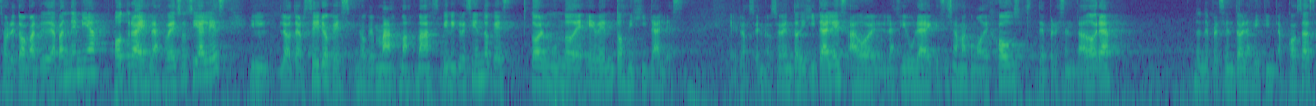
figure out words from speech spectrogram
sobre todo a partir de la pandemia. Otra es las redes sociales. Y lo tercero, que es lo que más, más, más viene creciendo, que es todo el mundo de eventos digitales. En los, en los eventos digitales hago la figura de que se llama como de host, de presentadora, donde presento las distintas cosas.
